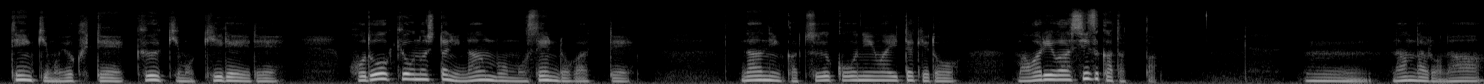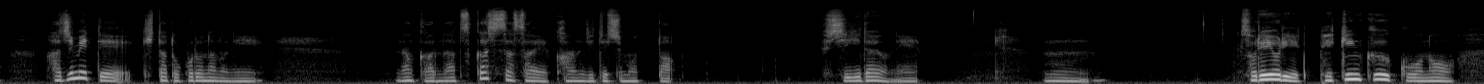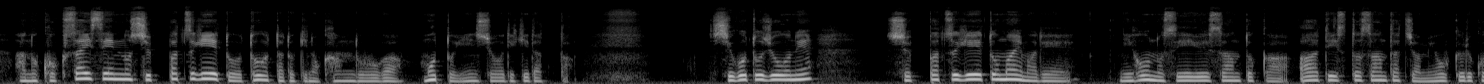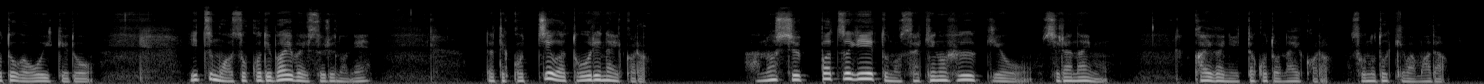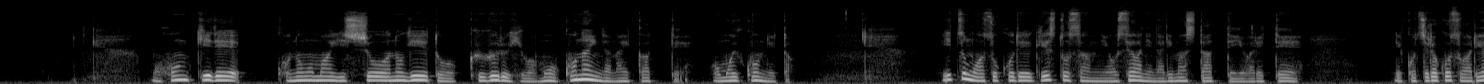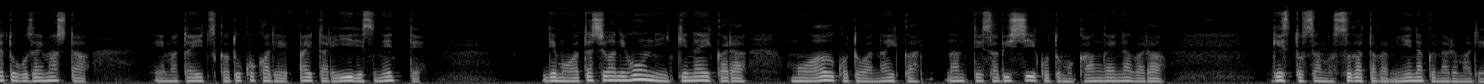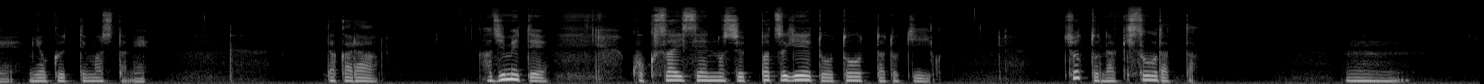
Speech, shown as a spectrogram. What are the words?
天気も良くて空気もきれいで歩道橋の下に何本も線路があって何人か通行人はいたけど周りは静かだった。うんなんだろうな。初めて来たところなのになんか懐かしささえ感じてしまった。不思議だよね。うん。それより北京空港のあの国際線の出発ゲートを通った時の感動がもっと印象的だった。仕事上ね出発ゲート前まで日本の声優さんとかアーティストさんたちを見送ることが多いけどいつもあそこでバイバイするのね。だってこっちは通れないからあの出発ゲートの先の風景を知らないもん。海外に行ったことないからその時はまだ。もう本気でこのまま一生あのゲートをくぐる日はもう来ないんじゃないかって思い込んでた。いつもあそこでゲストさんにお世話になりましたって言われてでこちらこそありがとうございました、えー、またいつかどこかで会えたらいいですねって。でも私は日本に行けないからもう会うことはないかなんて寂しいことも考えながらゲストさんの姿が見えなくなるまで見送ってましたね。だから初めて国際線の出発ゲートを通った時ちょっと泣きそうだった。うん。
